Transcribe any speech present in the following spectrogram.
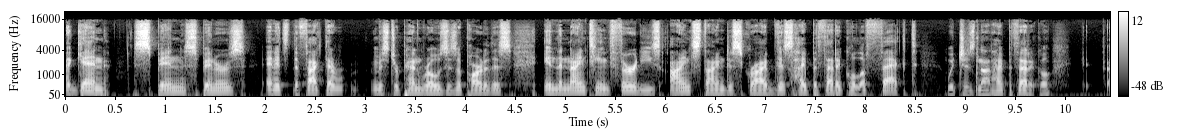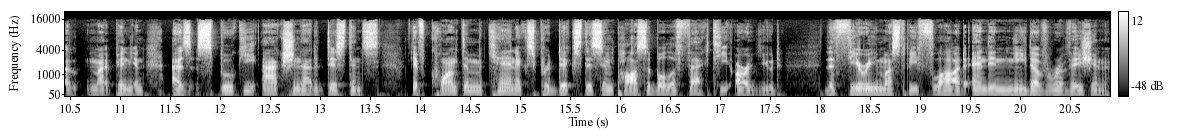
Again, spin, spinors, and it's the fact that Mr. Penrose is a part of this. In the 1930s, Einstein described this hypothetical effect, which is not hypothetical, uh, in my opinion, as spooky action at a distance. If quantum mechanics predicts this impossible effect, he argued, the theory must be flawed and in need of revision.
